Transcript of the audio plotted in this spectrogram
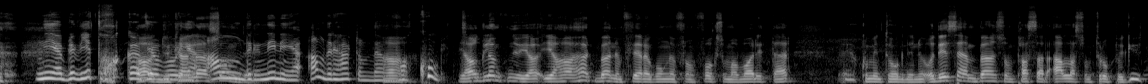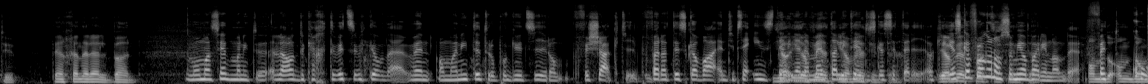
Nej, jag blev jättechockad. Ja, jag du kan jag aldrig, nej, nej, jag har aldrig hört om det. Ja. Vad coolt. jag har glömt nu, jag, jag har hört bönen flera gånger från folk som har varit där. Jag kommer inte ihåg det nu. Och det är så en bön som passar alla som tror på Gud typ. Det är en generell bön. Men om man säger att man inte, eller ja, du kanske inte vet så mycket om det här, men om man inte tror på Gud säger de försök typ. För att det ska vara en typ så inställning eller mentalitet du ska inte. sätta dig i. Okej, Jag Jag, ska fråga någon som inte. jobbar inom det. Om, Fett de, om de,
